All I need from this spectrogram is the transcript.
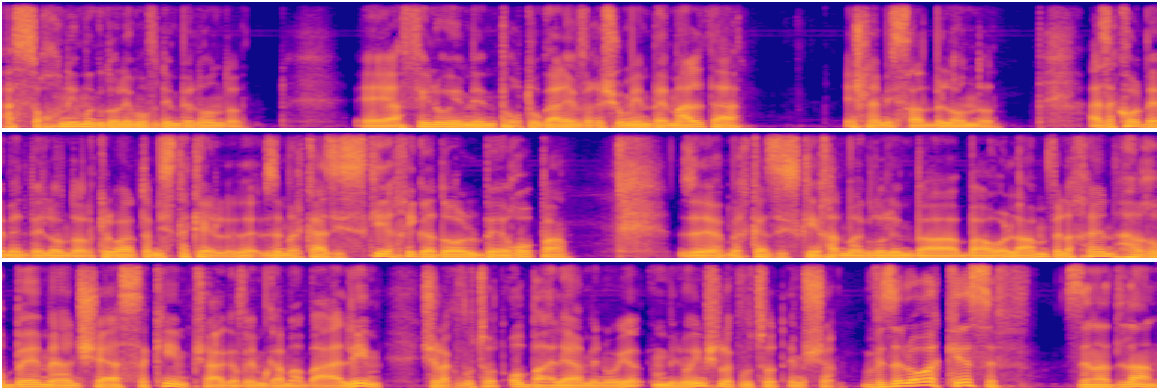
הסוכנים הגדולים עובדים בלונדון. אה, אפילו אם הם פורטוגלים ורשומים במלטה, יש להם משרד בלונדון. אז הכל באמת בלונדון, כלומר אתה מסתכל, זה, זה מרכז עסקי הכי גדול באירופה, זה מרכז עסקי אחד מהגדולים בעולם, ולכן הרבה מאנשי העסקים, שאגב הם גם הבעלים של הקבוצות, או בעלי המנויים של הקבוצות, הם שם. וזה לא רק כסף, זה נדל"ן.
